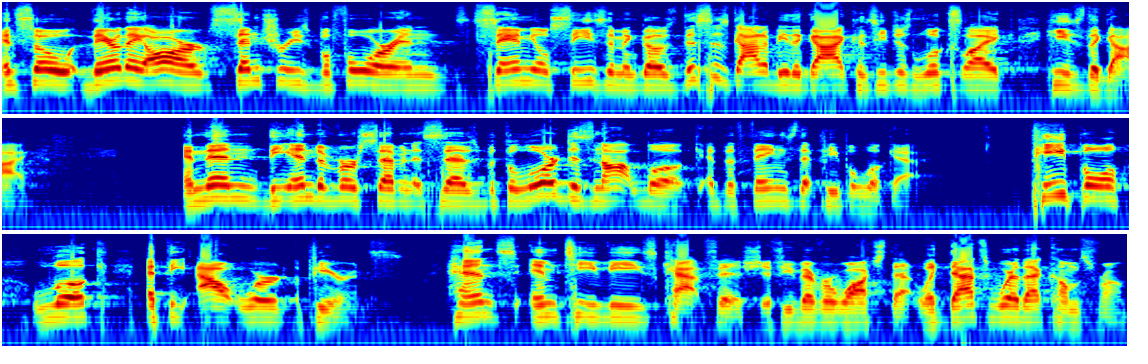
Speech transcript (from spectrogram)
And so there they are centuries before, and Samuel sees him and goes, This has got to be the guy because he just looks like he's the guy. And then the end of verse 7 it says, But the Lord does not look at the things that people look at. People look at the outward appearance. Hence MTV's Catfish, if you've ever watched that. Like, that's where that comes from.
